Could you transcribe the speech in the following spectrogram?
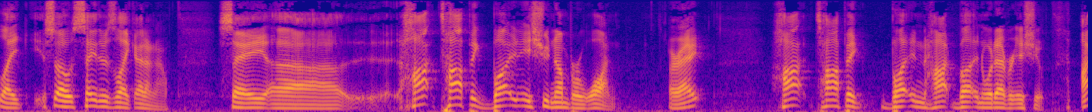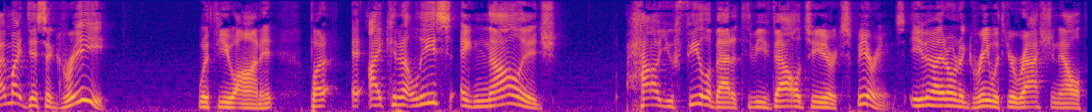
Like, so say there's like I don't know, say uh, hot topic button issue number one. All right, hot topic button, hot button, whatever issue. I might disagree with you on it, but I can at least acknowledge how you feel about it to be valid to your experience, even if I don't agree with your rationale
